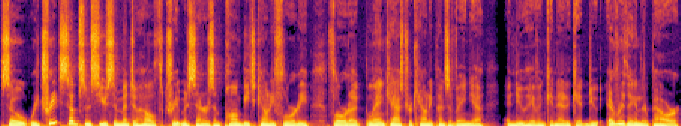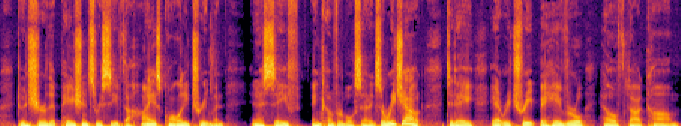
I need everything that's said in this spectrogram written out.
So, Retreat Substance Use and Mental Health Treatment Centers in Palm Beach County, Florida, Florida, Lancaster County, Pennsylvania, and New Haven, Connecticut do everything in their power to ensure that patients receive the highest quality treatment in a safe and comfortable setting. So reach out today at retreatbehavioralhealth.com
